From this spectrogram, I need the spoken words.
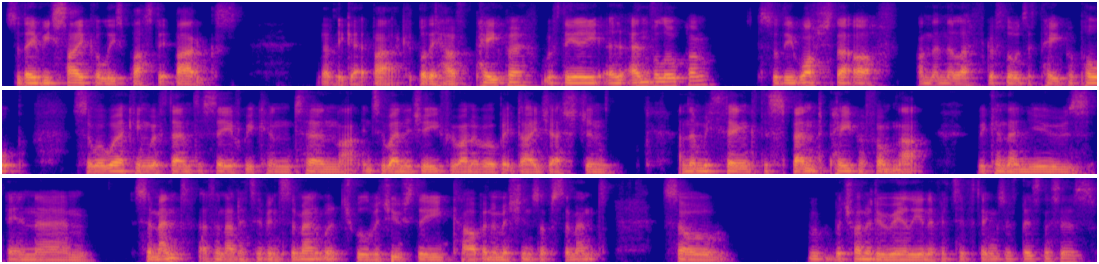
So they recycle these plastic bags that they get back, but they have paper with the uh, envelope on. So they wash that off and then they're left with loads of paper pulp. So we're working with them to see if we can turn that into energy through anaerobic digestion. And then we think the spent paper from that we can then use in um, cement as an additive in cement, which will reduce the carbon emissions of cement. So we're trying to do really innovative things with businesses.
